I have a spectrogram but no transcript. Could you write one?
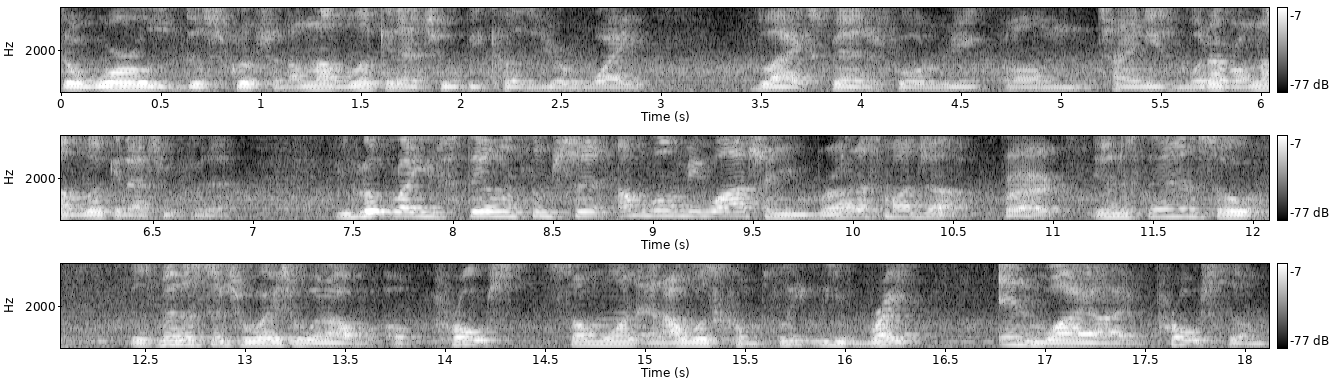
the word's description. I'm not looking at you because you're white, black, Spanish, Puerto Rican, um, Chinese, whatever. I'm not looking at you for that. You look like you stealing some shit. I'm gonna be watching you, bro. That's my job. Facts. You understand? So there's been a situation where I've approached someone and I was completely right in why I approached them.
